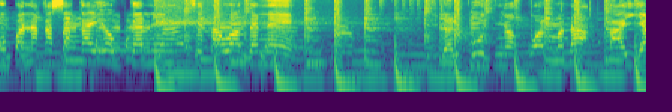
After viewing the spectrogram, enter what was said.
ako pa nakasakay og kaning si tawag gani. Idalpot nga kwan man na kaya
